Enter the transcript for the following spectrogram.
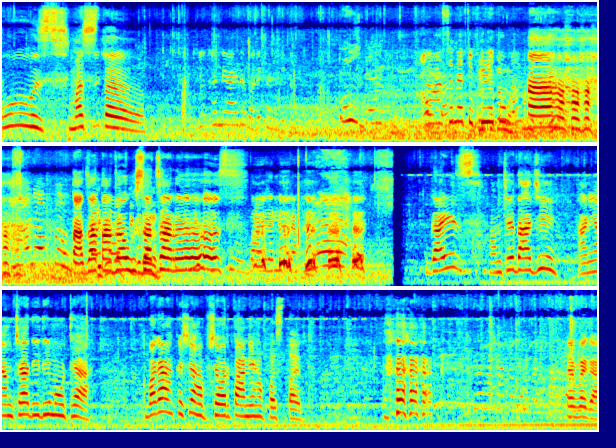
ऊस मस्त. असं नाही तू पिळतो ना. आहाहाहा. ताजा ताजा ऊसाचा रस. गाईज आमचे दाजी आणि आमच्या दिदी मोठ्या. बघा कसे हापशावर पाणी हापसतायत. हे बघा.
